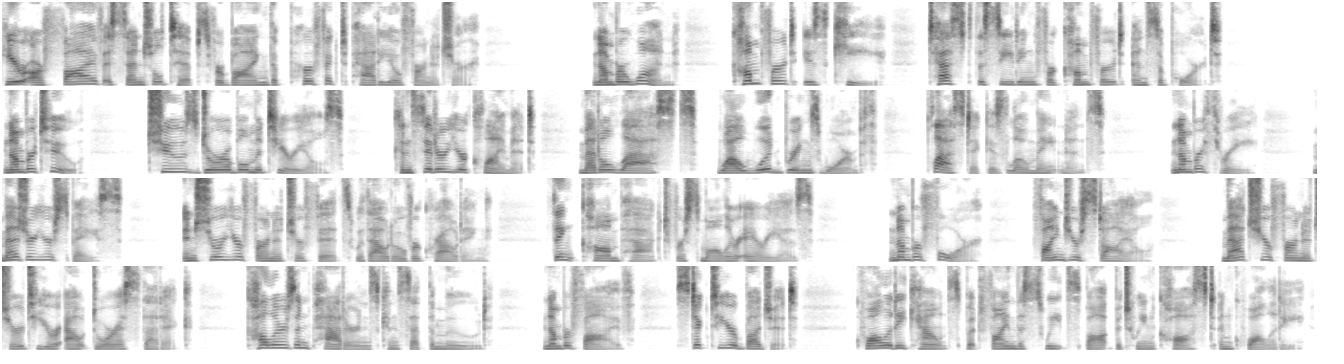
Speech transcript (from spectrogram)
Here are five essential tips for buying the perfect patio furniture. Number one, comfort is key. Test the seating for comfort and support. Number two, choose durable materials. Consider your climate. Metal lasts, while wood brings warmth. Plastic is low maintenance. Number three, measure your space. Ensure your furniture fits without overcrowding. Think compact for smaller areas. Number four, find your style. Match your furniture to your outdoor aesthetic. Colors and patterns can set the mood. Number five, stick to your budget. Quality counts, but find the sweet spot between cost and quality.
